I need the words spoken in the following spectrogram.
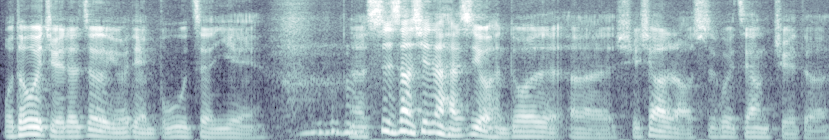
我都会觉得这个有点不务正业。那事实上，现在还是有很多的呃学校的老师会这样觉得。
